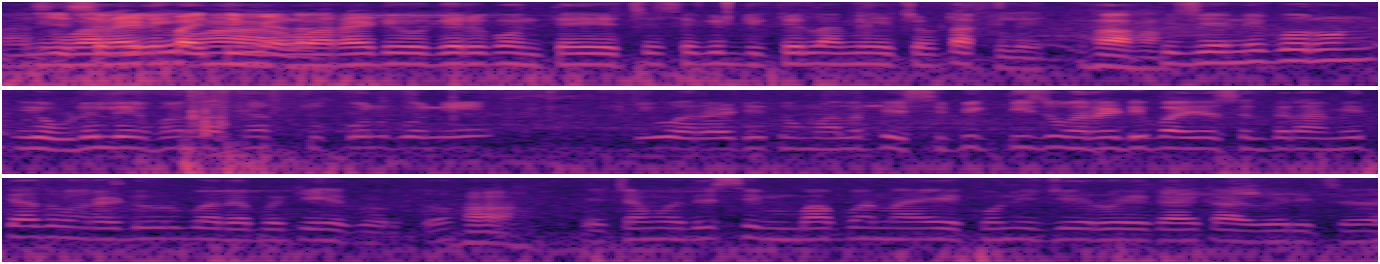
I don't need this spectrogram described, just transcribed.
आणि ही सगळी व्हरायटी माहिती मिळणार. व्हरायटी वगैरे कोणत्या आहे याची सगळी डिटेल आम्ही याच्यावर टाकले हा हा. की जेणेकरून एवढे लेबर असतात चुकून कोणी ती व्हरायटी तुम्हाला स्पेसिफिक तीच व्हरायटी पाहिजे असेल तर आम्ही त्याच व्हरायटीवर बऱ्यापैकी हे करतो. हा. याच्यामध्ये सिम्बा पण आहे एकोणीस झिरो एक आहे कावेरीचं.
